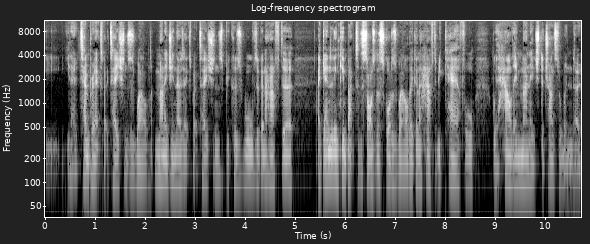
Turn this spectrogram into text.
you know tempering expectations as well, managing those expectations because Wolves are going to have to again linking back to the size of the squad as well. They're going to have to be careful with how they manage the transfer window,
